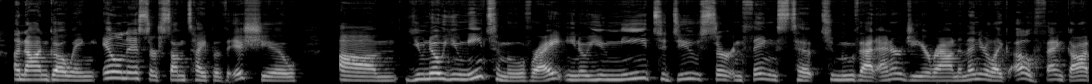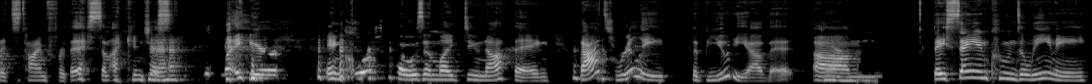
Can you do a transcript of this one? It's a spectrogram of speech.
an ongoing illness or some type of issue, um, you know you need to move, right? You know, you need to do certain things to to move that energy around. And then you're like, oh, thank God it's time for this. And I can just yeah. lay here in corpse pose and like do nothing. That's really the beauty of it. Um, yeah they say in Kundalini,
